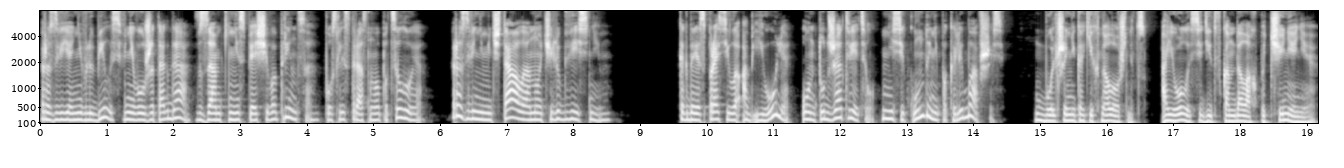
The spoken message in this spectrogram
Разве я не влюбилась в него уже тогда, в замке неспящего принца, после страстного поцелуя? Разве не мечтала о ночи любви с ним? Когда я спросила об Иоле, он тут же ответил, ни секунды не поколебавшись. «Больше никаких наложниц. Айола сидит в кандалах подчинения.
